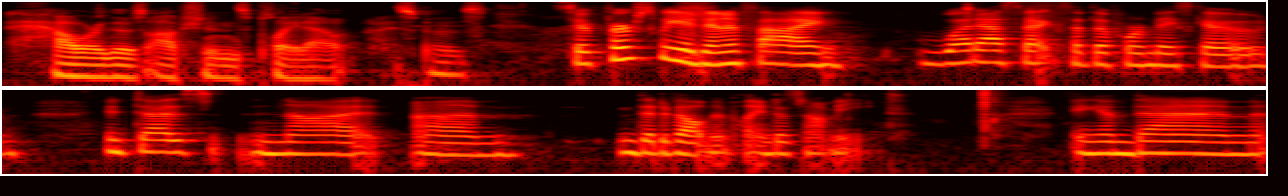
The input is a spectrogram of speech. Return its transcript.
how are those options played out? I suppose. So first, we identify what aspects of the form-based code it does not um, the development plan does not meet. And then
